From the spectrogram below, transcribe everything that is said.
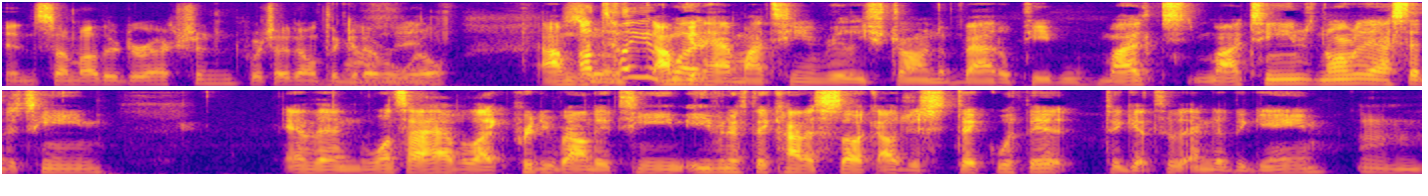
in some other direction, which I don't think it ever man. will. I'm I'll gonna, tell you I'm what- gonna have my team really strong to battle people. My my teams normally I set a team, and then once I have like pretty rounded team, even if they kind of suck, I'll just stick with it to get to the end of the game. Mm-hmm.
